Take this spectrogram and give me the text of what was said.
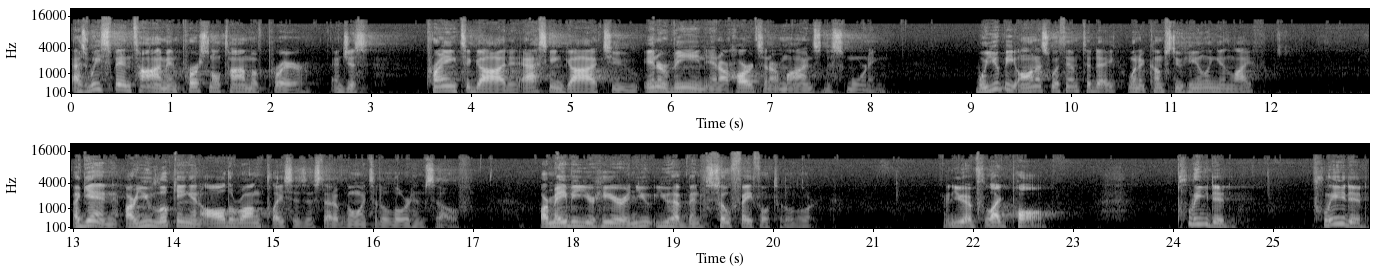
As we spend time in personal time of prayer and just praying to God and asking God to intervene in our hearts and our minds this morning, will you be honest with Him today when it comes to healing in life? Again, are you looking in all the wrong places instead of going to the Lord Himself? Or maybe you're here and you, you have been so faithful to the Lord. And you have, like Paul, pleaded, pleaded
